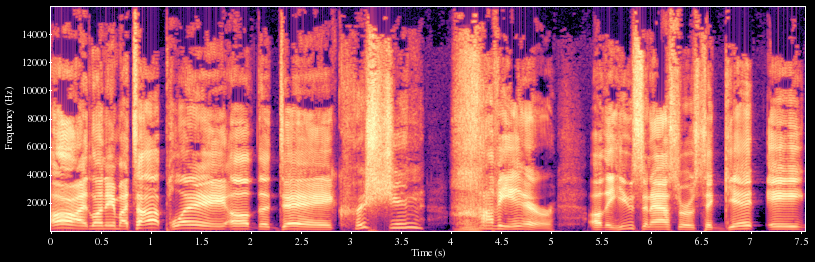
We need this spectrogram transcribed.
All right, Lenny, my top play of the day: Christian Javier of the Houston Astros to get a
